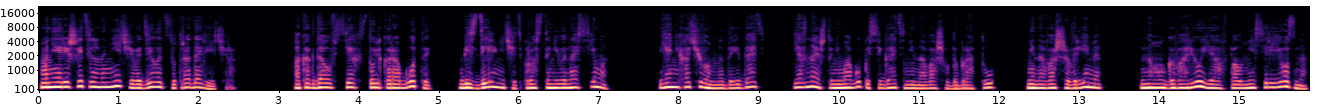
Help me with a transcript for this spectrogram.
Мне решительно нечего делать с утра до вечера. А когда у всех столько работы, бездельничать просто невыносимо. Я не хочу вам надоедать, я знаю, что не могу посягать ни на вашу доброту, ни на ваше время, но говорю я вполне серьезно.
